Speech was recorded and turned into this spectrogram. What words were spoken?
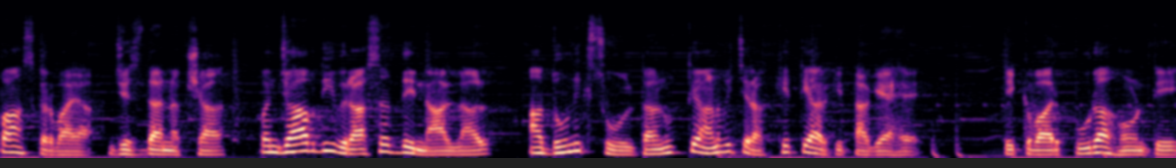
ਪਾਸ ਕਰਵਾਇਆ, ਜਿਸ ਦਾ ਨਕਸ਼ਾ ਪੰਜਾਬ ਦੀ ਵਿਰਾਸਤ ਦੇ ਨਾਲ-ਨਾਲ ਆਧੁਨਿਕ ਸਹੂਲਤਾਂ ਨੂੰ ਧਿਆਨ ਵਿੱਚ ਰੱਖ ਕੇ ਤਿਆਰ ਕੀਤਾ ਗਿਆ ਹੈ। ਇੱਕ ਵਾਰ ਪੂਰਾ ਹੋਣ ਤੇ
